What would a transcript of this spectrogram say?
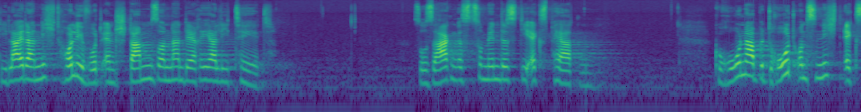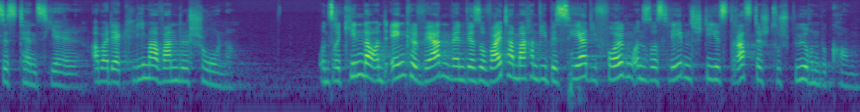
die leider nicht Hollywood entstammen, sondern der Realität. So sagen es zumindest die Experten. Corona bedroht uns nicht existenziell, aber der Klimawandel schon. Unsere Kinder und Enkel werden, wenn wir so weitermachen wie bisher, die Folgen unseres Lebensstils drastisch zu spüren bekommen.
